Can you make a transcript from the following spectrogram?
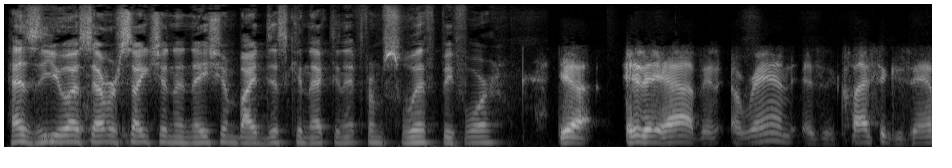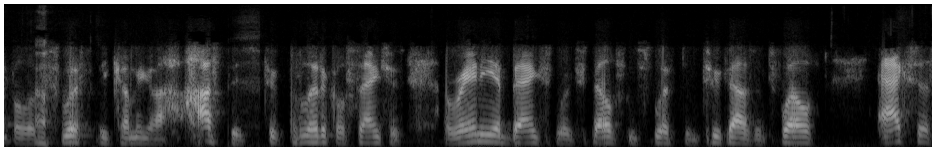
Has the U.S. ever sanctioned a nation by disconnecting it from SWIFT before? Yeah, they have. Iran is a classic example of oh. SWIFT becoming a hostage to political sanctions. Iranian banks were expelled from SWIFT in 2012. Access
